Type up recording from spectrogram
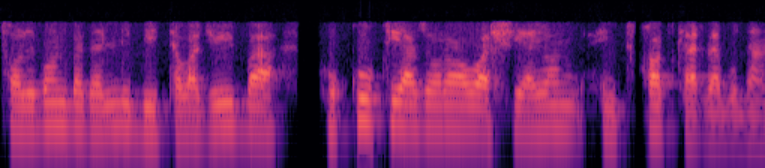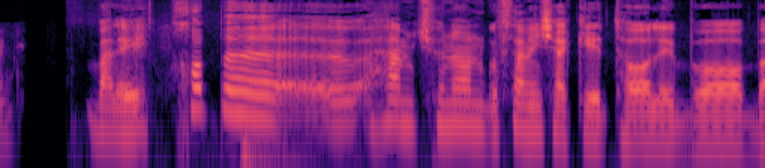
طالبان به دلیل بیتوجهی به حقوقی از و شیعیان انتقاد کرده بودند. بله. خب همچنان گفتم این که طالبا به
